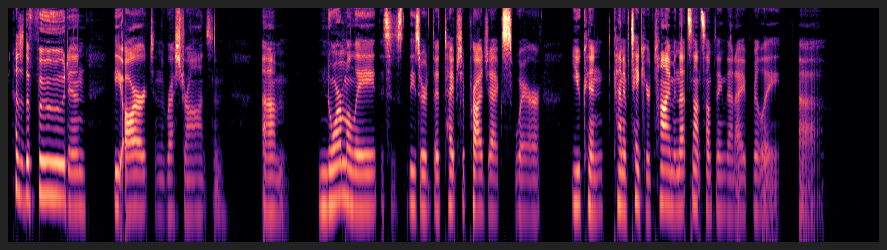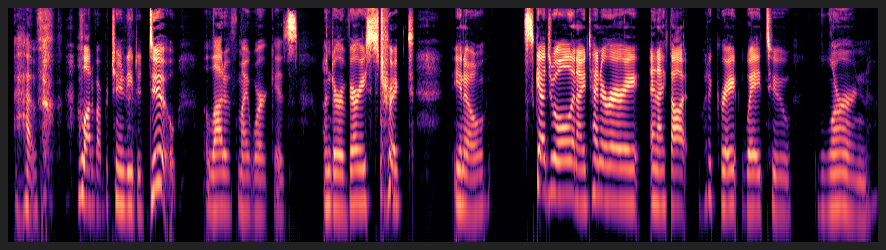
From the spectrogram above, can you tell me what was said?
because of the food and the art and the restaurants. And um, normally, this is these are the types of projects where you can kind of take your time, and that's not something that I really uh, have a lot of opportunity to do. A lot of my work is under a very strict, you know, schedule and itinerary. And I thought, what a great way to learn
